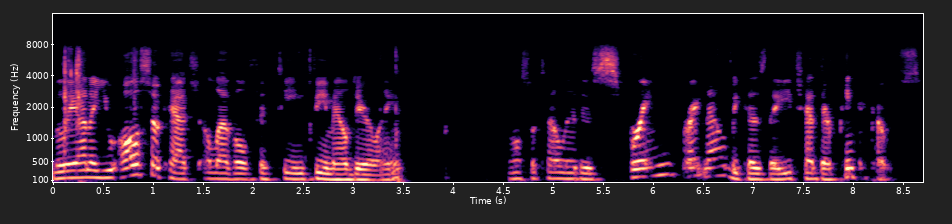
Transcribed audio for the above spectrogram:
Liliana, you also catch a level 15 female deerling. Also tell it is spring right now because they each had their pink coats.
